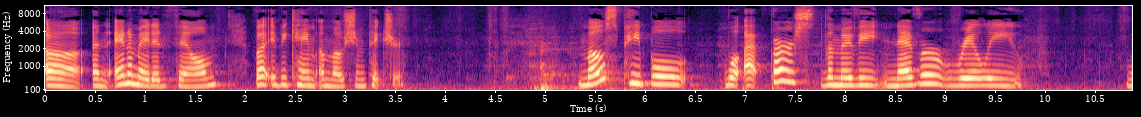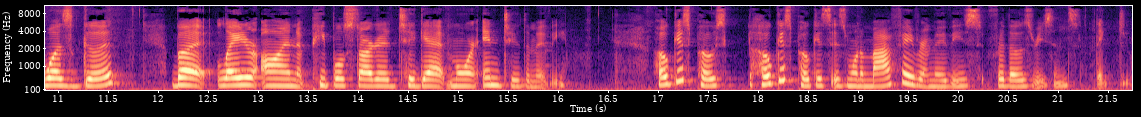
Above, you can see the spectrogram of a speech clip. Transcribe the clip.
uh, an animated film, but it became a motion picture. Most people, well, at first, the movie never really was good, but later on, people started to get more into the movie. Hocus, Hocus Pocus is one of my favorite movies for those reasons. Thank you.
